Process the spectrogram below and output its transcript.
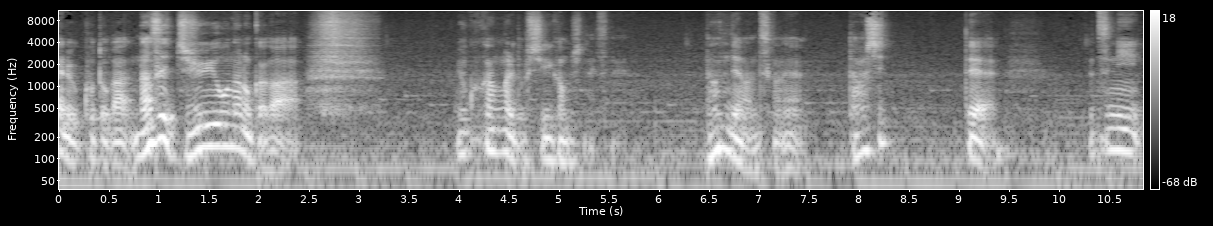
えることがなぜ重要なのかがよく考えると不思議かもしれないですね。なんでなんですかね。出汁って別に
